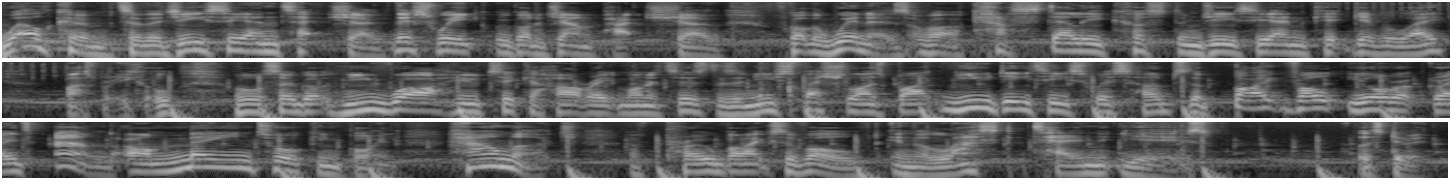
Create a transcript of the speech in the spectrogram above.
Welcome to the GCN Tech Show. This week we've got a jam-packed show. We've got the winners of our Castelli custom GCN kit giveaway. That's pretty cool. We've also got new Wahoo TICKR heart rate monitors. There's a new Specialized bike, new DT Swiss hubs, the Bike Vault Your upgrades, and our main talking point: how much have pro bikes evolved in the last 10 years? Let's do it.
